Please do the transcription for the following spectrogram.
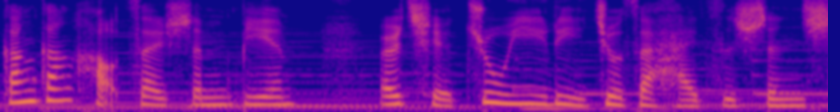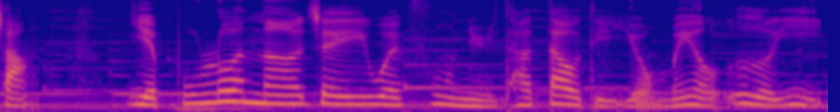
刚刚好在身边，而且注意力就在孩子身上，也不论呢这一位妇女她到底有没有恶意。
